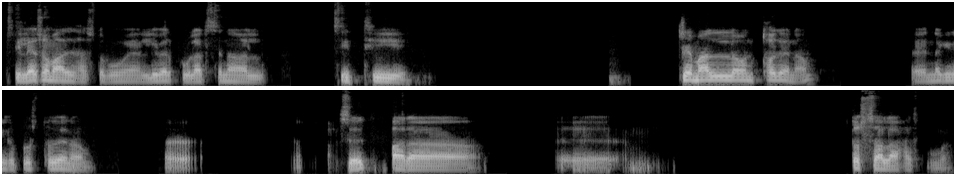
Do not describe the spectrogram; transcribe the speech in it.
ψηλές ομάδες, ας το πούμε, Liverpool, Arsenal, City και μάλλον Tottenham, ε, να κινηθώ προς Tottenham ε, set, παρά ε, το Salah, ας πούμε.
